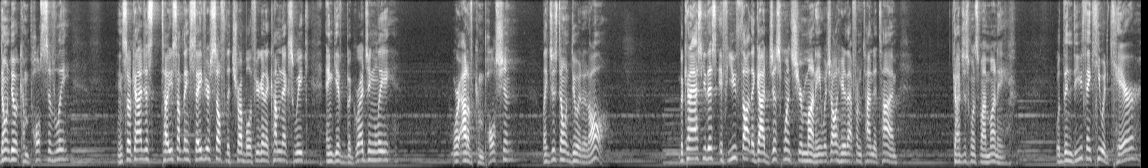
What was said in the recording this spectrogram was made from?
don't do it compulsively. And so, can I just tell you something? Save yourself the trouble. If you're going to come next week and give begrudgingly or out of compulsion, like just don't do it at all. But can I ask you this? If you thought that God just wants your money, which I'll hear that from time to time, God just wants my money. Well, then do you think He would care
